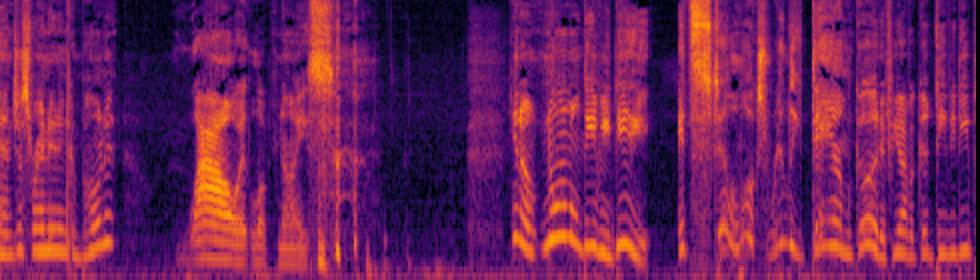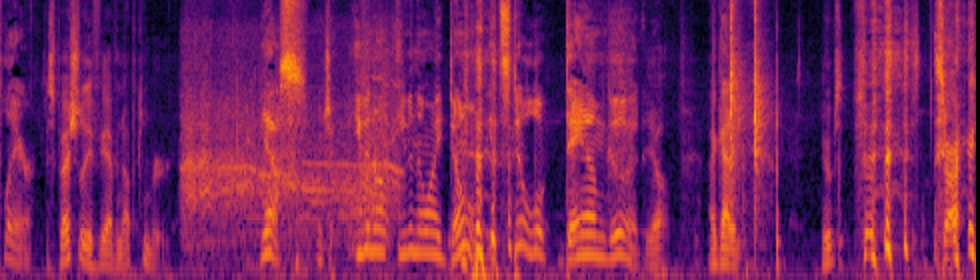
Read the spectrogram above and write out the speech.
And just ran it in component. Wow, it looked nice. you know, normal DVD, it still looks really damn good if you have a good DVD player. especially if you have an upconvert. Yes, which even though even though I don't, it still looked damn good. Yep. I got it. Oops. Sorry.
